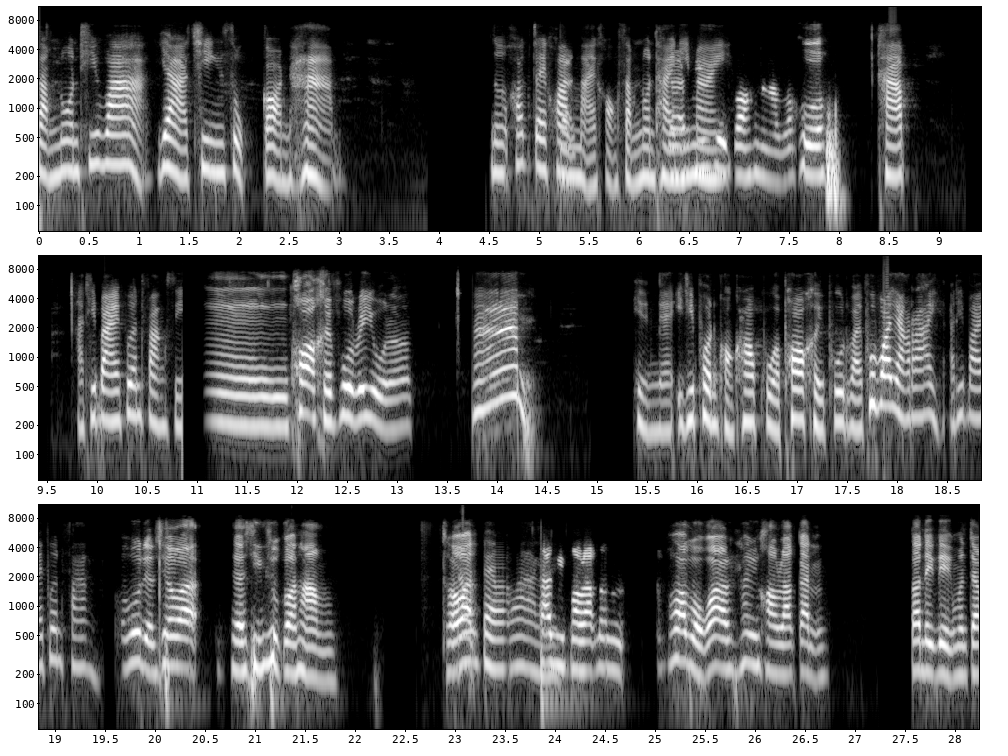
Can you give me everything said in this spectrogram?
สำนวนที่ว่า อย่าชิงสุกก่อนห่าม หนูเข้าใจความหมายของสำนวนไทยนี้ไหมแล้วที่ครูกองหามว่าครูครับ อธิบายให้เพื่อนฟังสิอืมพ่อเคยพูดไว้อยู่นะนั่นเห็นไหมอิทธิพลของครอบครัว พ่อเคยพูดไว้ พูดว่าอย่างไร อธิบายให้เพื่อนฟังเขาพูดเดี๋ยวเชื่อว่าอย่าทิ้งสุกก่อนทำเพราะว่านั่นแปลว่าอะไรถ้ามีความรักมันพ่อบอกว่าถ้ามีความรักกัน ตอนเด็กๆมันจะ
